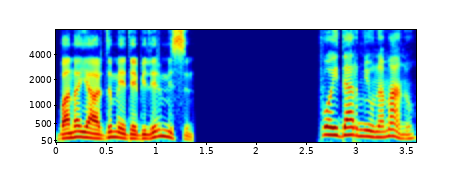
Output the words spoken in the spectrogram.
Bana yardım edebilir misin? Puoi darmi una mano?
